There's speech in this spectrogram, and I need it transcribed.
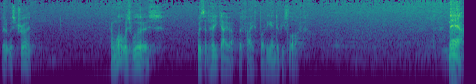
But it was true. And what was worse was that he gave up the faith by the end of his life. Now,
